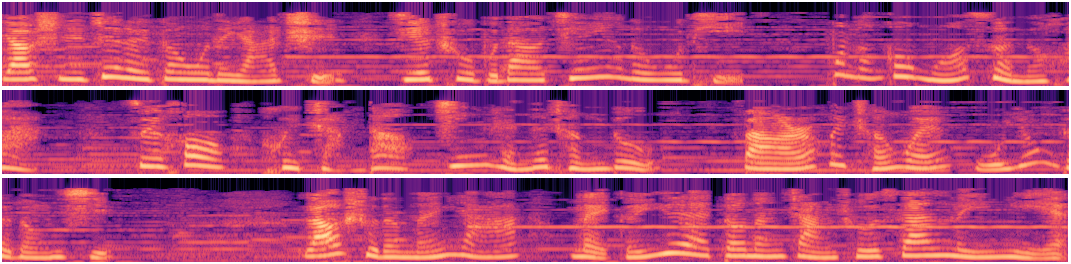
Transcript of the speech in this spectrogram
要是这类动物的牙齿接触不到坚硬的物体，不能够磨损的话，最后会长到惊人的程度，反而会成为无用的东西。老鼠的门牙每个月都能长出三厘米，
